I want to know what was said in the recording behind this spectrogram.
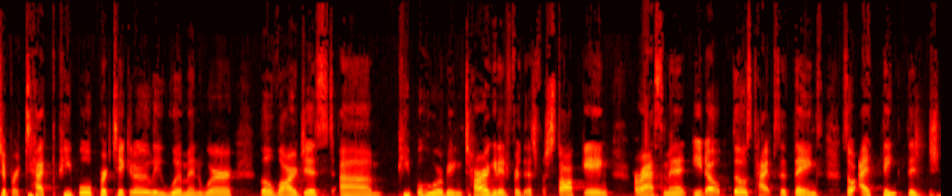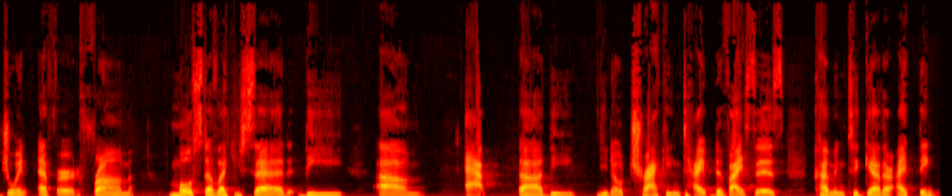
to protect people, particularly women were the largest um, people who were being targeted for this, for stalking, harassment, you know, those types of things. So I think this joint effort from most of, like you said, the um, app, uh, the you know, tracking type devices coming together, I think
